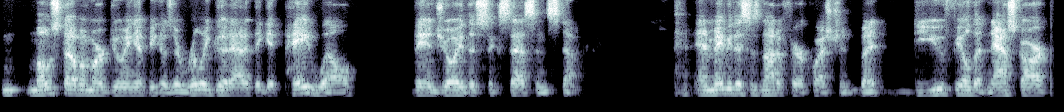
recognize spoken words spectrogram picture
most of them are doing it because they're really good at it they get paid well they enjoy the success and stuff. And maybe this is not a fair question but do you feel that nascar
